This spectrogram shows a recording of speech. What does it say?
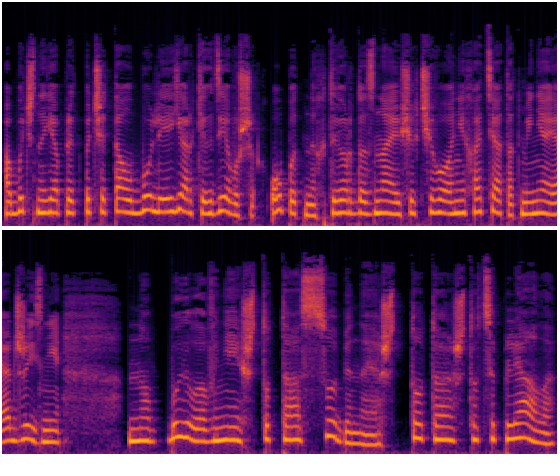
Обычно я предпочитал более ярких девушек, опытных, твердо знающих, чего они хотят от меня и от жизни — но было в ней что-то особенное, что-то, что цепляло,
